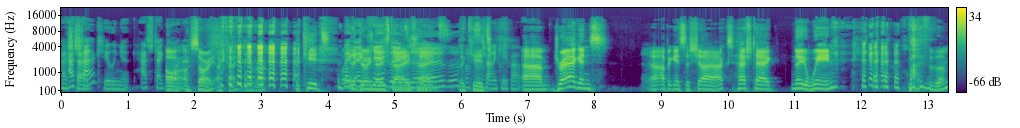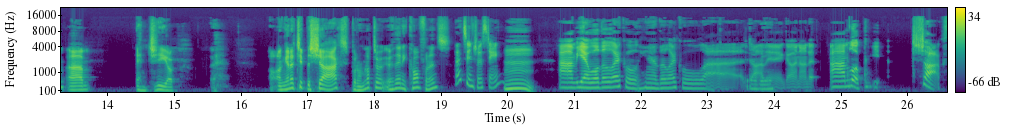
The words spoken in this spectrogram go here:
hashtag, Hashtag? killing it. Hashtag Oh, oh, sorry. Okay, right. The kids, what Like they're a doing kid these days, these hey? days. The Just kids. trying to keep up. Um, Dragons uh, up against the Sharks. Hashtag need a win. Both of them. Um, and gee, I, I'm going to tip the Sharks, but I'm not doing it with any confidence. That's interesting. Mm. Um, yeah, well, the local, yeah, the local uh, Derby. derby going on it. Um, look, Sharks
